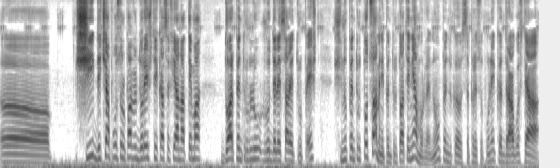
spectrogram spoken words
Uh, și de ce Apostolul Pavel dorește ca să fie anatema doar pentru rudele sale trupești și nu pentru toți oamenii, pentru toate neamurile, nu? Pentru că se presupune că dragostea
